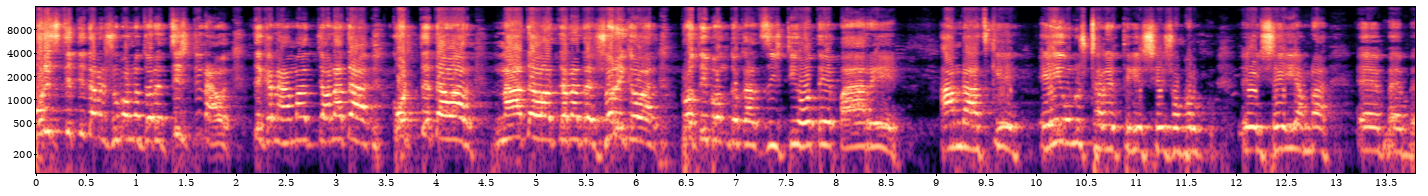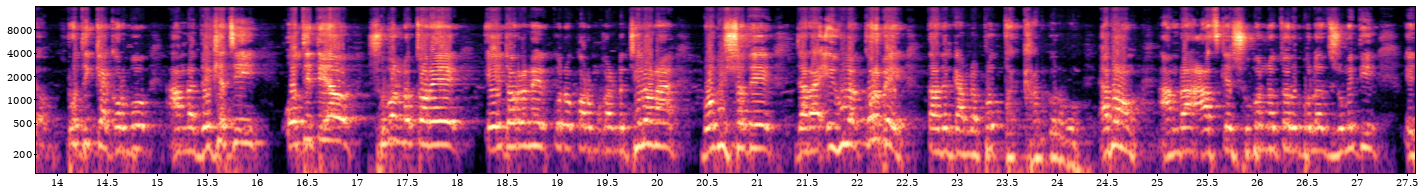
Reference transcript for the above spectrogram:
পরিস্থিতি যেন সুবর্ণচরের সৃষ্টি না হয়, যেখানে আমার জানাজা করতে দেওয়ার, না দেওয়ার জানাজায় শরিক হওয়ার প্রতিবন্ধকার সৃষ্টি হতে পারে। আমরা আজকে এই অনুষ্ঠানের থেকে সে সফল সেই আমরা প্রতিজ্ঞা করব। আমরা দেখেছি, অতীতেও সুবর্ণচরে এই ধরনের কোনো কর্মকাণ্ড ছিল না। ভবিষ্যতে যারা এগুলো করবে, তাদেরকে আমরা প্রত্যাখ্যান করব। এবং আমরা আজকে সুবর্ণচর উপলব্ধ সমিতি, এই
